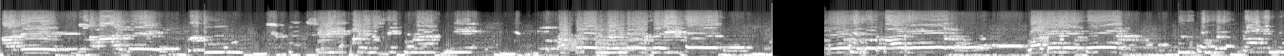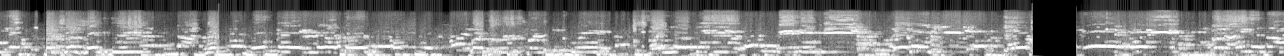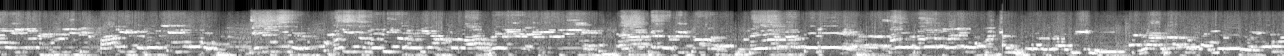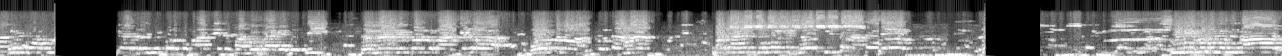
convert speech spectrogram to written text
ਸਾਡੇ ਸਮਾਜ ਦੇ ਗੁਰੂ ਸ੍ਰੀ ਅਨੰਦ ਕੁਮਾਰ ਜੀ ਆਪਣੇ ਮੈਂਬਰ ਸਹਿਤ ਬਹੁਤ ਹੀ ਸਤਿਕਾਰ ਹੈ ਵਾਦੇ ਵਿੱਚ ਇਸ ਸਾਨੂੰ ਜਾ ਕੇ ਦਿੱਤੀ ਤੇ ਮੈਂ ਵਿਪਲ ਕੁਮਾਰ ਜੀ ਦਾ ਬਹੁਤ ਧੰਨਵਾਦ ਕਰਦਾ ਹਾਂ ਪ੍ਰਧਾਨ ਸਮੂਹ ਦੀ ਸੋਚ ਦੀ ਤਰ੍ਹਾਂ ਸ਼੍ਰੀ ਗੁਰੂ ਰਵਿਦਾਸ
